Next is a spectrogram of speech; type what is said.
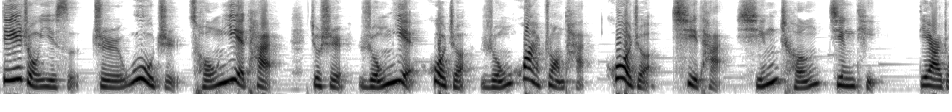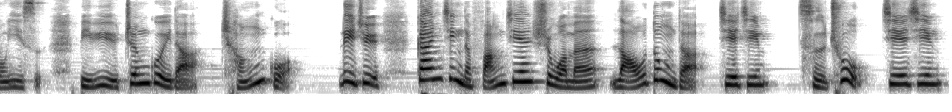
第一种意思指物质从液态，就是溶液或者融化状态，或者气态形成晶体；第二种意思，比喻珍贵的成果。例句：干净的房间是我们劳动的结晶，此处结晶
